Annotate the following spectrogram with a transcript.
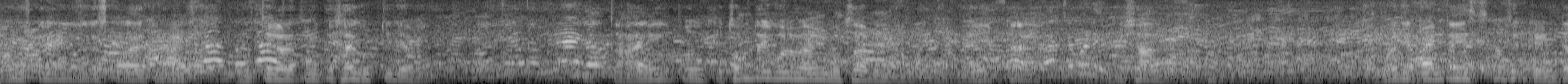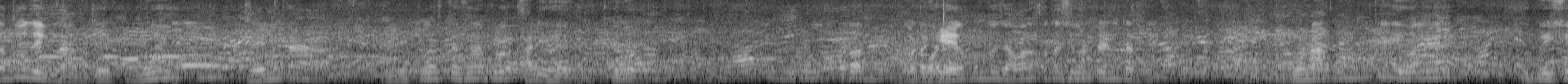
মানুষকে জিজ্ঞেস করা তুমি ঘুরতে গেলে তুমি কোথায় ঘুরতে যাবে? তা আমি প্র- প্রথমটাই বলবে আমি মথুরা বৃন্দাবন যাব। একটা বিশাল। আমরা যে ট্রেনটা এসেছিলাম সেই ট্রেনটা তো দেখলাম যে পুরো ট্রেনটা মথুরা স্টেশনে পুরো খালি হয়ে গেল পুরোটা। ওটা কে? পর্যন্ত যাওয়ার কথা ছিল ট্রেনটাতে। কোনাকুন্তি হলে খুব বেশি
